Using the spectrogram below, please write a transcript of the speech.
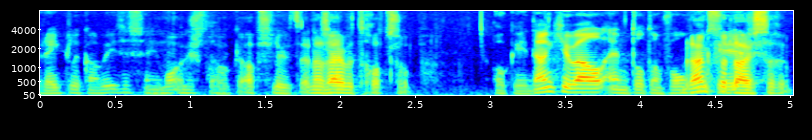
rijkelijk aanwezig zijn. Mooi gesproken, absoluut. En daar zijn we trots op. Oké, dankjewel en tot een volgende Bedankt voor het keer. luisteren.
